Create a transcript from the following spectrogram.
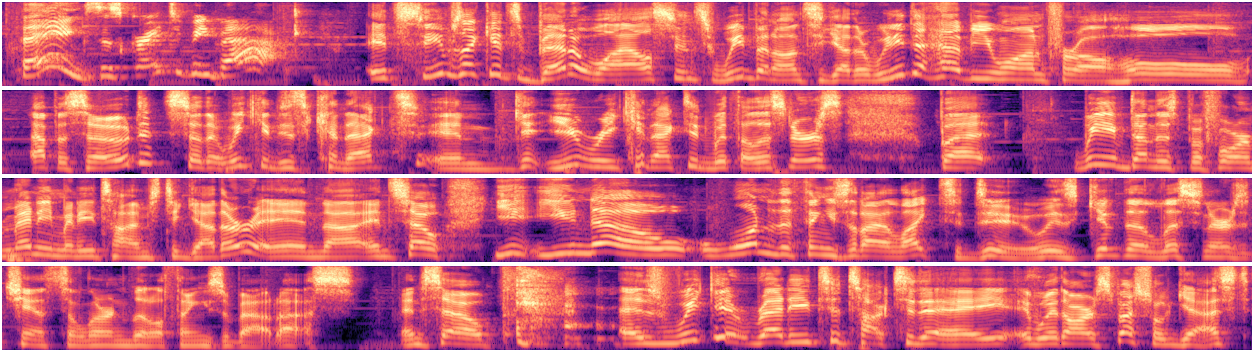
Thanks. It's great to be back. It seems like it's been a while since we've been on together. We need to have you on for a whole episode so that we can just connect and get you reconnected with the listeners. But we have done this before many, many times together, and uh, and so you you know one of the things that I like to do is give the listeners a chance to learn little things about us. And so, as we get ready to talk today with our special guest,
